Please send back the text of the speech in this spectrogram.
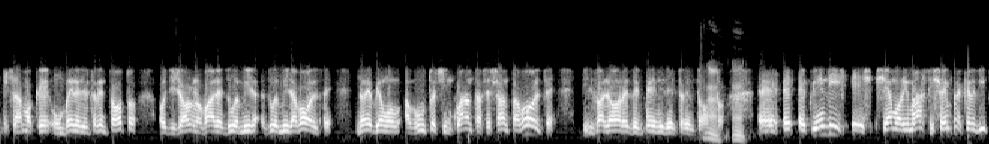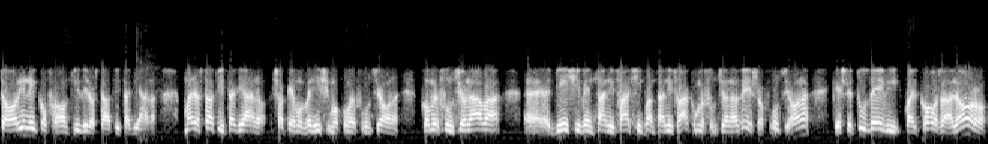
diciamo che un bene del 38 oggigiorno vale 2000, 2000 volte, noi abbiamo avuto 50-60 volte il valore dei beni del 38 ah, eh. e, e, quindi eh, siamo rimasti sempre creditori nei confronti dello Stato italiano, ma lo Stato italiano sappiamo benissimo come funziona, come funzionava eh, 10, 20 anni fa, 50 anni fa come funziona adesso. Funziona che se tu devi qualcosa a loro,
